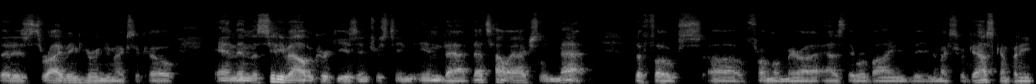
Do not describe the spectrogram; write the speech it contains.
that is thriving here in New Mexico. And then the city of Albuquerque is interesting in that that's how I actually met the folks uh, from Emera as they were buying the New Mexico Gas Company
